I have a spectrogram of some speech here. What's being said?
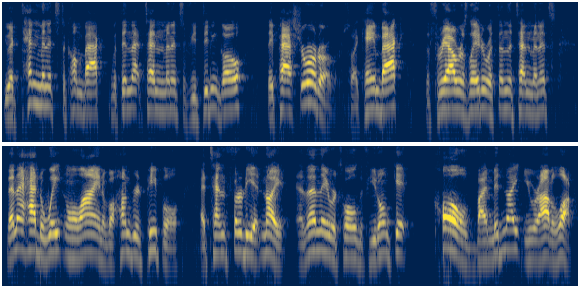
You had 10 minutes to come back. Within that 10 minutes, if you didn't go, they passed your order over. So I came back the three hours later within the 10 minutes. Then I had to wait in a line of 100 people at 10:30 at night, and then they were told if you don't get called by midnight, you were out of luck.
